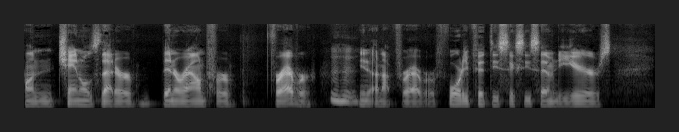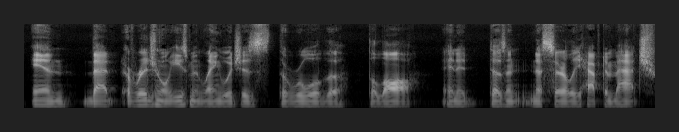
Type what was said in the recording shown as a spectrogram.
on channels that are been around for forever, mm-hmm. you know, not forever, 40, 50, 60, 70 years. And that original easement language is the rule of the, the law. And it doesn't necessarily have to match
